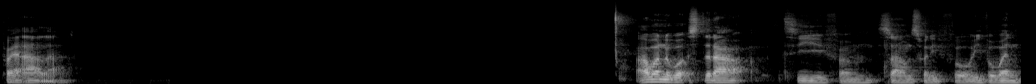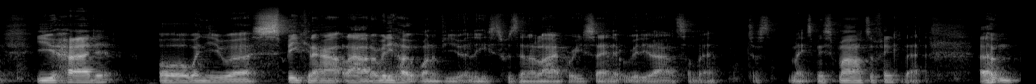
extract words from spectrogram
Pray it out loud. I wonder what stood out to you from Psalm 24, either when you heard it or when you were speaking it out loud. I really hope one of you at least was in a library saying it really loud somewhere just makes me smile to think of that. Um,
